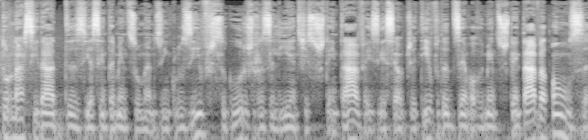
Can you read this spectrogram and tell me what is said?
Tornar cidades e assentamentos humanos inclusivos, seguros, resilientes e sustentáveis. Esse é o objetivo de desenvolvimento sustentável 11.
